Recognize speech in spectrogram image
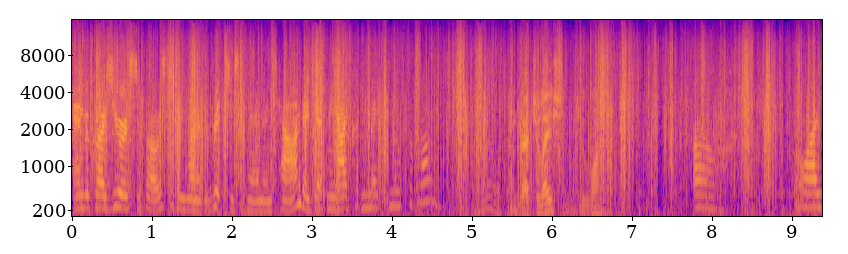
And because you're supposed to be one of the richest men in town, they bet me I couldn't make you propose. Oh, congratulations, you won. Oh, oh, I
